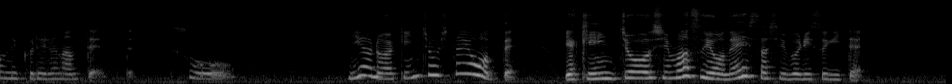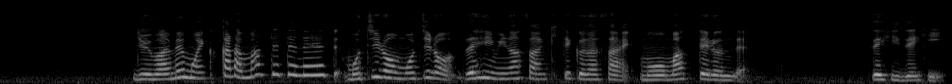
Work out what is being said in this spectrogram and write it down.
んでくれるなんてって。そう。リアルは緊張したよって。いや緊張しますよね。久しぶりすぎて。10枚目も行くから待っててねって。もちろんもちろん。ぜひ皆さん来てください。もう待ってるんで。ぜひぜひ。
